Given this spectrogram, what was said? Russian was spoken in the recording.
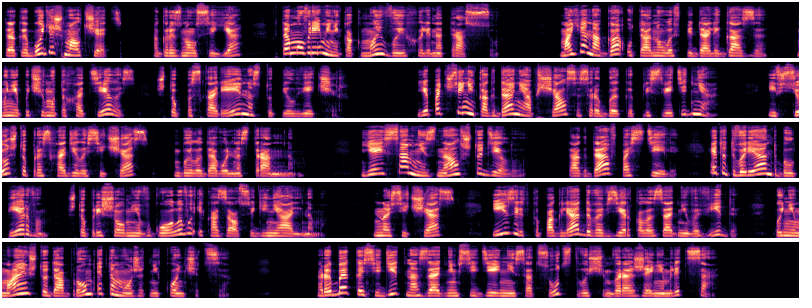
«Так и будешь молчать?» – огрызнулся я к тому времени, как мы выехали на трассу. Моя нога утонула в педали газа. Мне почему-то хотелось, чтобы поскорее наступил вечер. Я почти никогда не общался с Ребеккой при свете дня. И все, что происходило сейчас, было довольно странным. Я и сам не знал, что делаю. Тогда, в постели, этот вариант был первым, что пришел мне в голову и казался гениальным. Но сейчас, изредка поглядывая в зеркало заднего вида, понимаю, что добром это может не кончиться. Ребекка сидит на заднем сидении с отсутствующим выражением лица.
